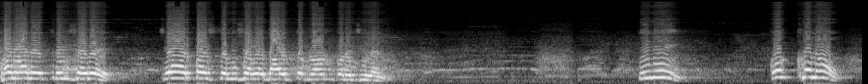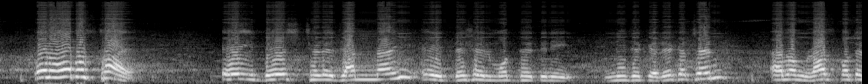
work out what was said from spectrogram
সভানেত্রী হিসেবে চেয়ারপারসন হিসেবে দায়িত্ব গ্রহণ করেছিলেন। তিনি কখনো কোন অবস্থায় এই দেশ ছেড়ে যান নাই, এই দেশের মধ্যে তিনি নিজেকে রেখেছেন এবং রাজপথে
